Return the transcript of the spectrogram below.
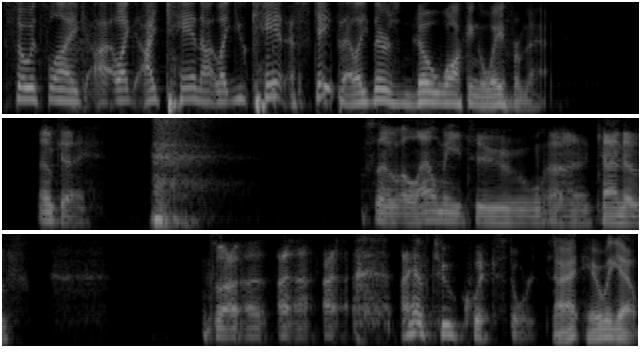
So it's like, I, like I cannot, like you can't escape that. Like there's no walking away from that. Okay. so allow me to uh, kind of. So I, I I I have two quick stories. All right, here we go.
